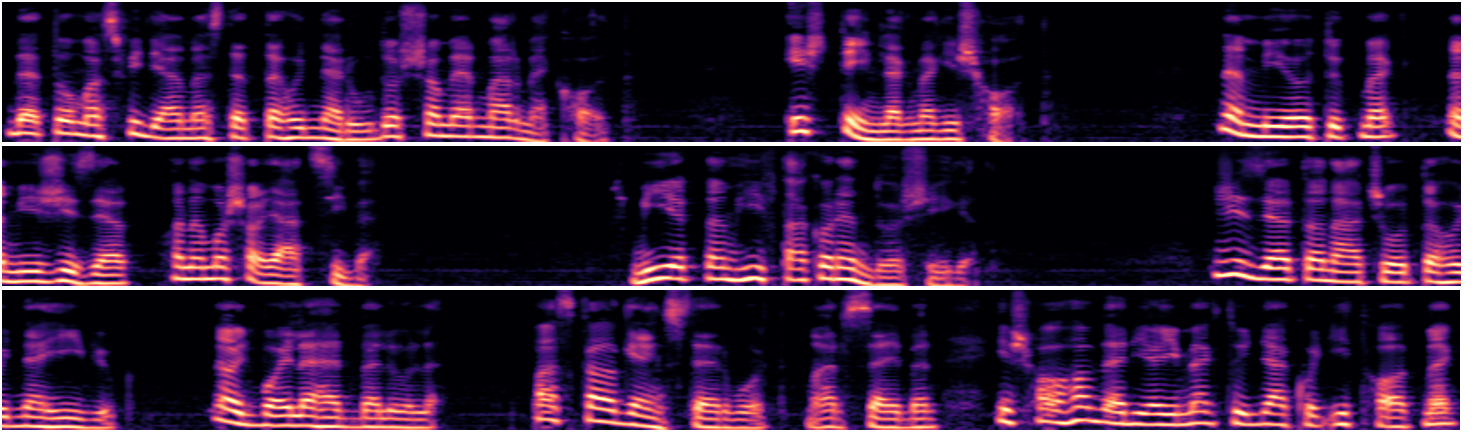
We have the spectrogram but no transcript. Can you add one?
de Thomas figyelmeztette, hogy ne rúdossa, mert már meghalt. És tényleg meg is halt. Nem mi öltük meg, nem is Zsizel, hanem a saját szíve. És miért nem hívták a rendőrséget? Zsizel tanácsolta, hogy ne hívjuk. Nagy baj lehet belőle. Pascal gangster volt Marseille-ben, és ha a haverjai megtudják, hogy itt halt meg,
